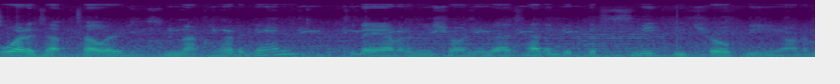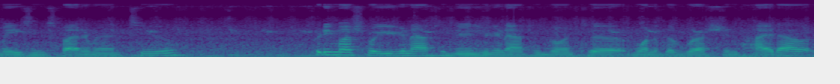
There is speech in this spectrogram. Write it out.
What is up fellas, it's Knucklehead again. Today I'm going to be showing you guys how to get the Sneaky Trophy on Amazing Spider-Man 2. Pretty much what you're going to have to do is you're going to have to go into one of the Russian hideouts.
